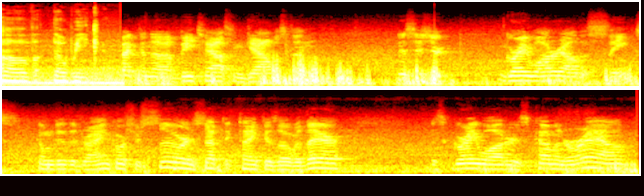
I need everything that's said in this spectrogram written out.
of the week. Inspecting a beach house in Galveston. This is your gray water out of the sinks coming to the drain. Of course, your sewer and septic tank is over there. This gray water is coming around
